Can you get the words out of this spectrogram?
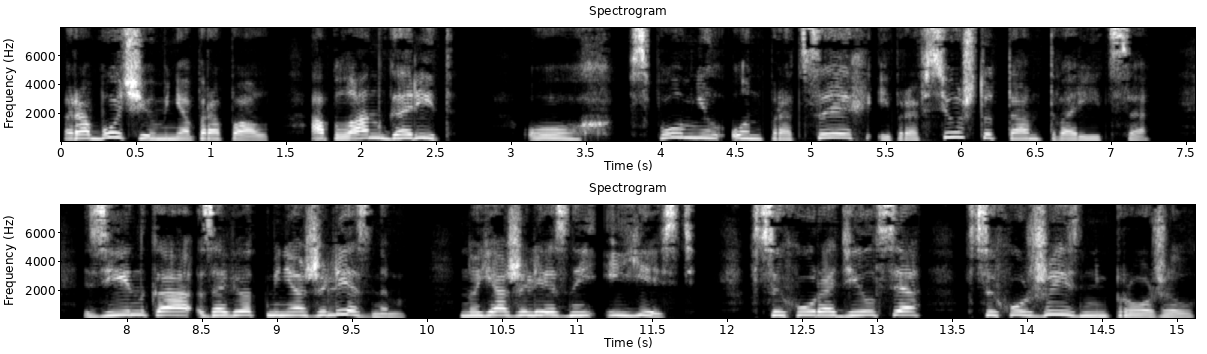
«Рабочий у меня пропал, а план горит». Ох, вспомнил он про цех и про все, что там творится. «Зинка зовет меня Железным, но я Железный и есть. В цеху родился, в цеху жизнь прожил.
